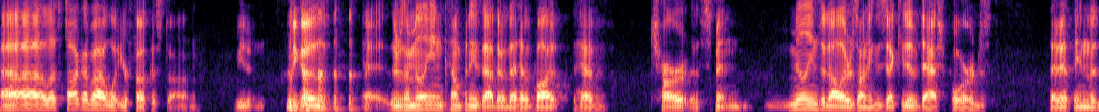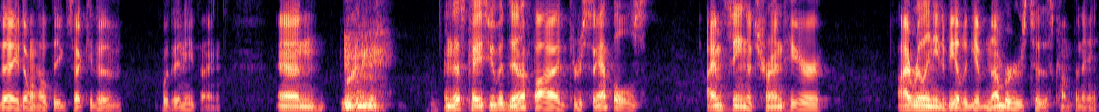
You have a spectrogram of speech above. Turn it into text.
Uh, let's talk about what you're focused on. because uh, there's a million companies out there that have bought, have chart spent millions of dollars on executive dashboards that at the end of the day don't help the executive with anything. And in this case, you've identified through samples, I'm seeing a trend here. I really need to be able to give numbers to this company.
